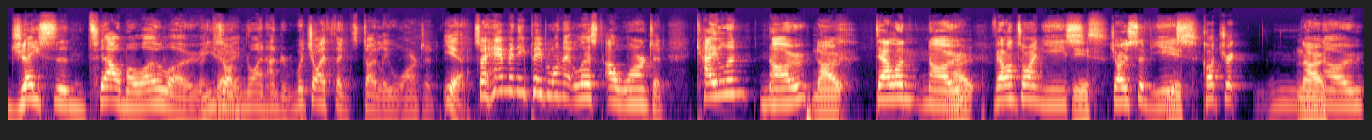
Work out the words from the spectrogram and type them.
Jason Taumalolo. He's on 900, which I think is totally warranted. Yeah. So how many people on that list are warranted? Kalyn, no. No, Dallin, no. No. Valentine, yes. Yes. Joseph, yes. Yes. Cotric, No. no.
